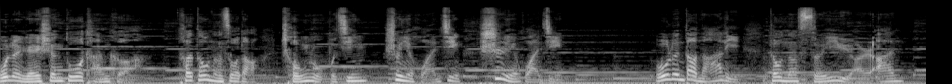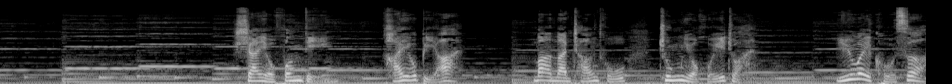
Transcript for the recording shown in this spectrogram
无论人生多坎坷，他都能做到宠辱不惊，顺应环境，适应环境。无论到哪里，都能随遇而安。山有峰顶，海有彼岸，漫漫长途终有回转，余味苦涩，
